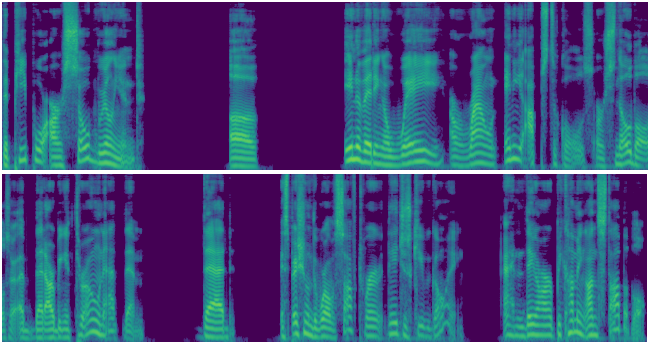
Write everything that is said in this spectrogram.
the people are so brilliant of innovating a way around any obstacles or snowballs uh, that are being thrown at them that especially in the world of software they just keep going and they are becoming unstoppable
